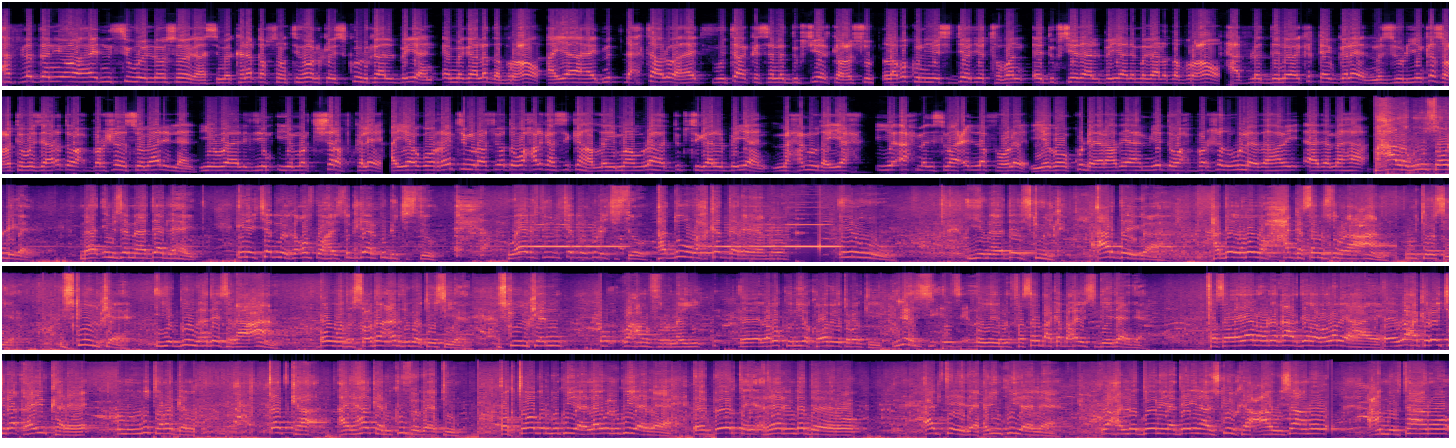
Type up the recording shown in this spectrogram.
xafladani oo ahayd mid si weyn loo soo agaasimay kana qabsoontay howlka iskuulka albayaan ee magaalada burco ayaa ahayd mid dhextaal u ahayd furitaanka sanad dugsiyeedka cusub laba kun iyo siddeed iyo toban ee dugsiyada albayaan ee magaalada burco. Xafladani oo ay ka qayb galeen mas'uuliyiin ka socota wasaaradda waxbarashada somalilan iyo waalidiin iyo marti sharaf kale ayaa ugu horrayntii munaasabadda waxaa halkaasi ka hadlay maamulaha dugsiga albayaan maxamuud ayax iyo axmed ismaaciil lafoole iyagoo ku dheeraaday ahmiyadda waxbarashadu u leedahay aadamaha. Maxaa laguu soo dhigay imise maadaad lahayd inay jadwalka qofku haysto gidaar ku dhejisto waalidku inuu jadwal ku dhejisto hadduu wax ka dareemo inuu yimaado iskuulka ardayga hadday laba wax xagga san isu raacaan wuu toosiyaa. Iskuulka iyo guriga hadday is raacaan oo wada socdaan ardaygu waa toosiyaa. Iskuulkan waxaanu furnay laba kun iyo koob iyo tobankii. Lix fasal baa ka baxay oo sideedaada fasalayaan oo dhan qaar dee labalabay ahaayeen waxaa kaloo jira qayb kale nugu talagal. Dadka ay halkani ku fogaato oktoobar buu ku yaallaa wuxuu ku yaallaa ee boorta reer indhadeero agteeda ayuu ku yaallaa. Waxaa loo doonayaa dee inaad iskuulka caawisaanoo camirtaanoo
